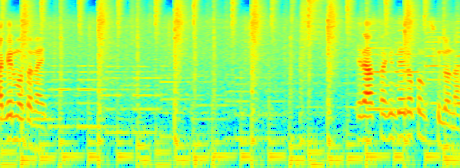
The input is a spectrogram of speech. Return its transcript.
আগের মতো নাই। এই রাস্তা কিন্তু এরকম ছিল না।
